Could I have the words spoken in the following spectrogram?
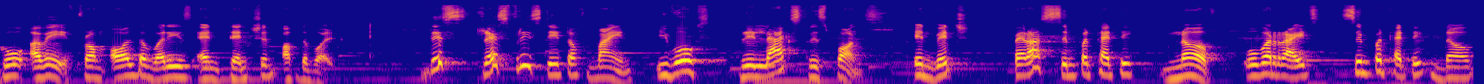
go away from all the worries and tension of the world. This stress free state of mind evokes relaxed response in which parasympathetic nerve overrides sympathetic nerve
